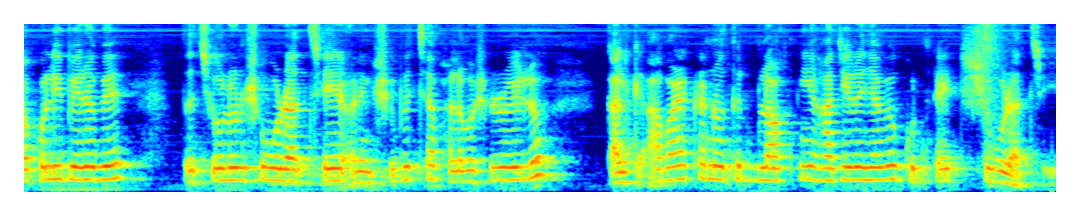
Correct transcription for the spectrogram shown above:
সকলেই বেরোবে। তো চলুন শুভরাত্রে অনেক শুভেচ্ছা, ভালোবাসা রইল। কালকে আবার একটা নতুন ব্লগ নিয়ে হাজির হয়ে যাবে। গুড নাইট শুভরাত্রি।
